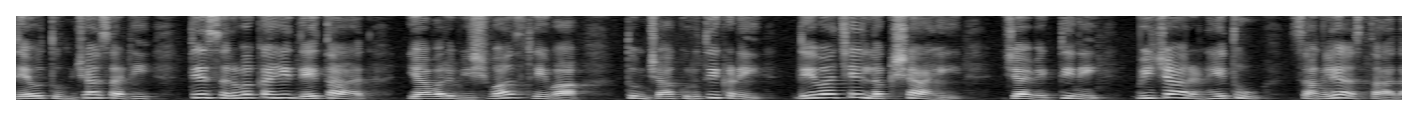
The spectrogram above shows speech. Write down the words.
देव तुमच्यासाठी ते सर्व काही देतात यावर विश्वास ठेवा. तुमच्या कृतीकडे देवाचे लक्ष आहे. ज्या व्यक्तीने विचार हेतू चांगले असतात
